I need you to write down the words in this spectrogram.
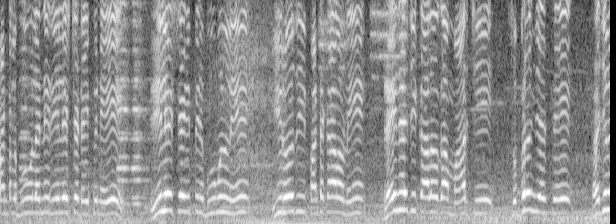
పంటల భూములన్నీ రియల్ ఎస్టేట్ అయిపోయినాయి. రియల్ ఎస్టేట్ అయిపోయిన భూముల్ని ఈరోజు ఈ పంట కాలంని డ్రైనేజీ కాలువగా మార్చి శుభ్రం చేస్తే ప్రజలు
